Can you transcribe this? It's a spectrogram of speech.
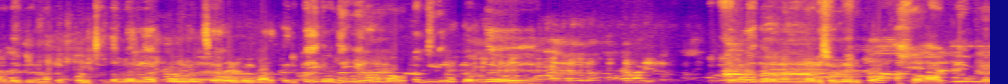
நடந்துகிட்டு இருக்க மாட்டோம் கோழி சந்தை. நிறைய கோழிகள் சேவல்கள் வரத்து இருக்கு. இது வந்து ஈரோடு மாவட்டம். ஈரோட்ல இருந்து எவ்வளவு தூரம்னு முன்னாடி சொல்லியிருப்போம். அப்படியே உள்ள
